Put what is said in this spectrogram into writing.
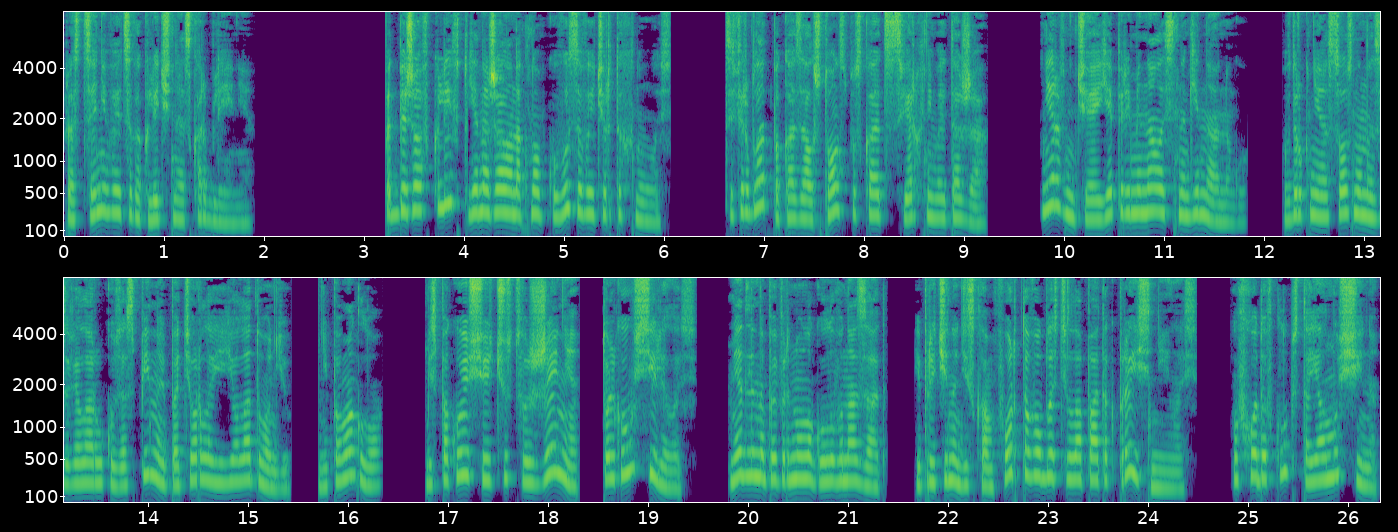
расценивается как личное оскорбление. Подбежав к лифту, я нажала на кнопку вызова и чертыхнулась. Циферблат показал, что он спускается с верхнего этажа. Нервничая, я переминалась с ноги на ногу. Вдруг неосознанно завела руку за спину и потерла ее ладонью. Не помогло. Беспокоящее чувство жжения только усилилось. Медленно повернула голову назад, и причина дискомфорта в области лопаток прояснилась. У входа в клуб стоял мужчина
